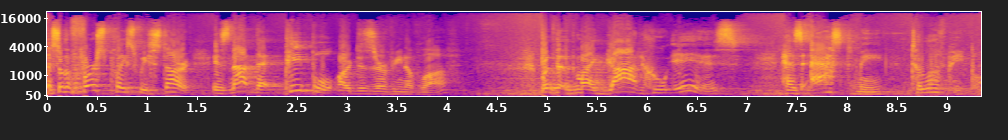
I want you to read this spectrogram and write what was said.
And so the first place we start is not that people are deserving of love, but that my God who is has asked me to love people.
